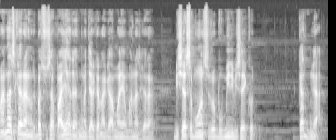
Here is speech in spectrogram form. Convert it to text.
Mana sekarang? Sebab susah payah dan mengajarkan agama yang mana sekarang? Bisa semua seluruh bumi ini bisa ikut? Kan enggak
